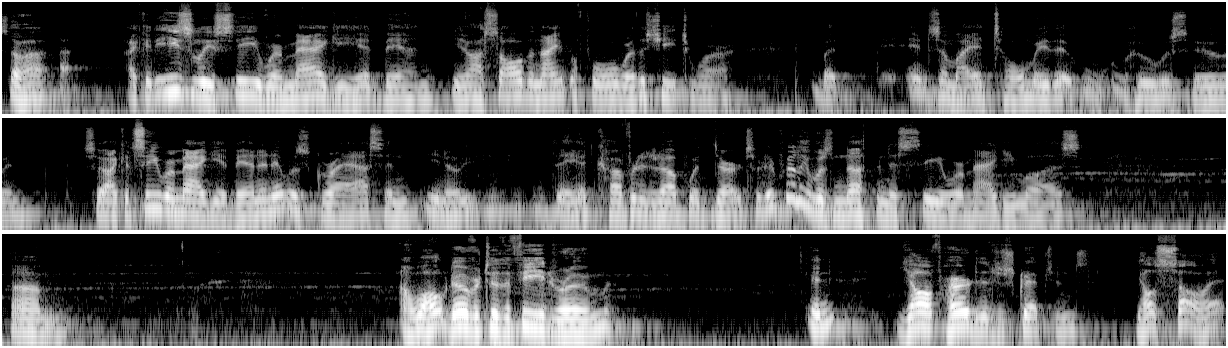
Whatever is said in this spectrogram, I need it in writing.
So I, I- could easily see where Maggie had been. You know, I saw the night before where the sheets were, but, and somebody had told me that who was who, and so I could see where Maggie had been, and it was grass, and, you know, they had covered it up with dirt, so there really was nothing to see where Maggie was. Um, I walked over to the feed room, and y'all have heard the descriptions. Y'all saw it.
